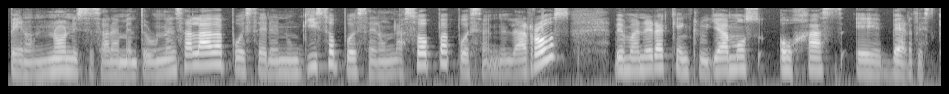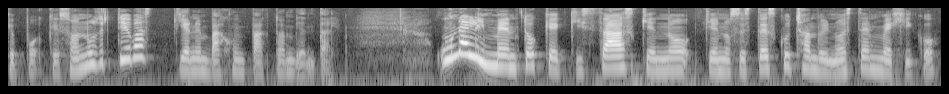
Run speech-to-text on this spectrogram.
pero no necesariamente en una ensalada, puede ser en un guiso, puede ser en una sopa, puede ser en el arroz, de manera que incluyamos hojas eh, verdes que, que son nutritivas, tienen bajo impacto ambiental. Un alimento que quizás quien, no, quien nos esté escuchando y no esté en México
